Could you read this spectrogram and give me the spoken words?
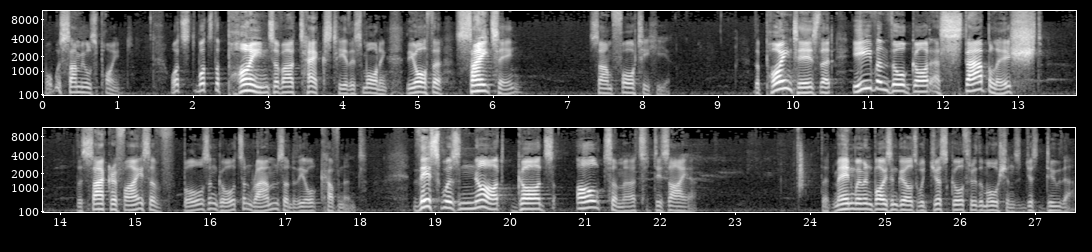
What was Samuel's point? What's, what's the point of our text here this morning? The author citing Psalm 40 here. The point is that even though God established the sacrifice of bulls and goats and rams under the old covenant. This was not God's ultimate desire. That men, women, boys, and girls would just go through the motions and just do that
